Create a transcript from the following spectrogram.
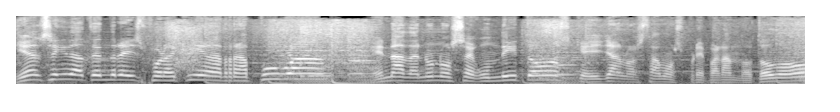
Y enseguida tendréis por aquí a Rapuba. En nada, en unos segunditos, que ya nos estamos preparando todo.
